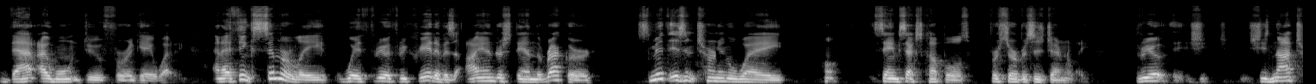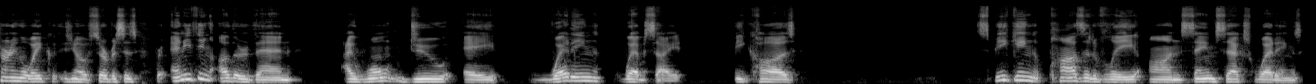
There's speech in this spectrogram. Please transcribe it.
that I won't do for a gay wedding. And I think similarly with 303 Creative, as I understand the record, Smith isn't turning away same sex couples for services generally. Three, she, she's not turning away you know services for anything other than I won't do a wedding website because speaking positively on same sex weddings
